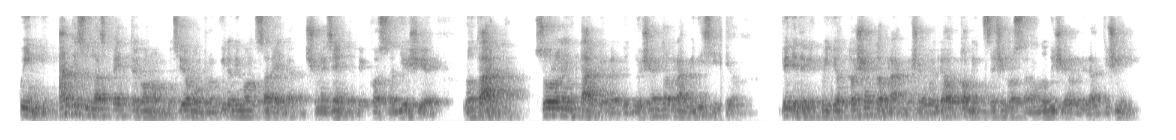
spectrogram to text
Quindi anche sull'aspetto economico, se io compro un chilo di mozzarella, faccio un esempio che costa 10 euro, lo taglio solo nel taglio per 200 grammi di siero, vedete che quegli 800 grammi, cioè quelle 8 pizze, ci costano 12 euro di latticini.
